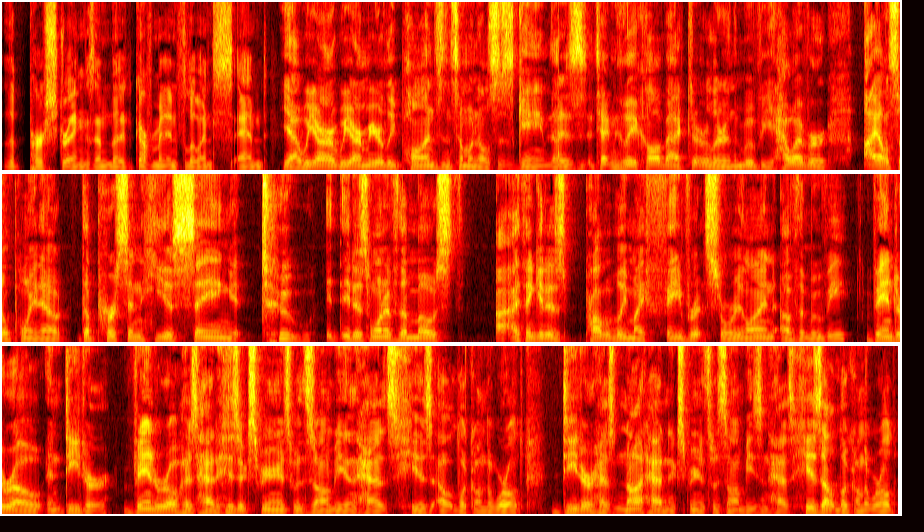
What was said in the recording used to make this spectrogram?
the purse strings and the government influence. And yeah we are we are merely pawns in someone else's game. That is technically a callback to earlier in the movie. However i also point out the person he is saying it to. It, it is one of the most I think it is probably my favorite storyline of the movie. Vanderohe and Dieter. Vanderohe has had his experience with zombie and has his outlook on the world. Dieter has not had an experience with zombies and has his outlook on the world.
